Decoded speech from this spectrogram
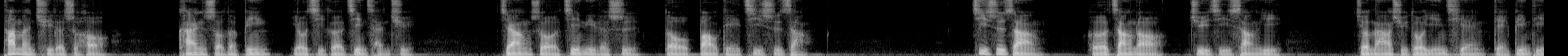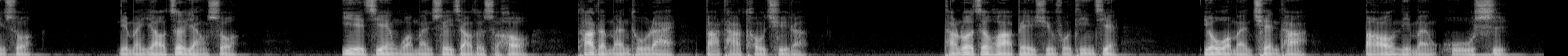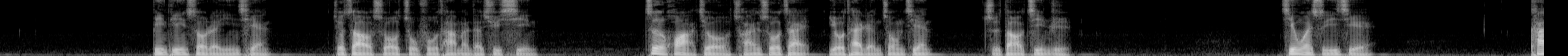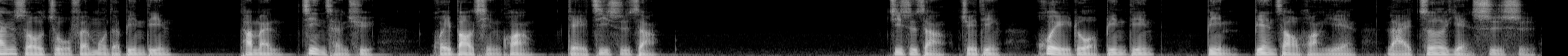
他们去的时候，看守的兵有几个进城去，将所经历的事都报给祭司长。祭司长和长老聚集商议，就拿许多银钱给兵丁说：“你们要这样说：夜间我们睡觉的时候，他的门徒来把他偷去了。倘若这话被巡抚听见，由我们劝他，保你们无事。”兵丁收了银钱，就照所嘱咐他们的去行。这话就传说在犹太人中间，直到今日。经文十一节，看守主坟墓的兵丁，他们进城去回报情况给祭司长。祭司长决定贿赂兵丁，并编造谎言来遮掩事实，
